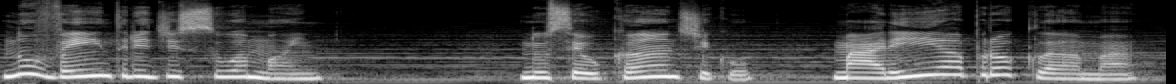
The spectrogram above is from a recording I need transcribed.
no ventre de sua mãe. No seu cântico, Maria proclama:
